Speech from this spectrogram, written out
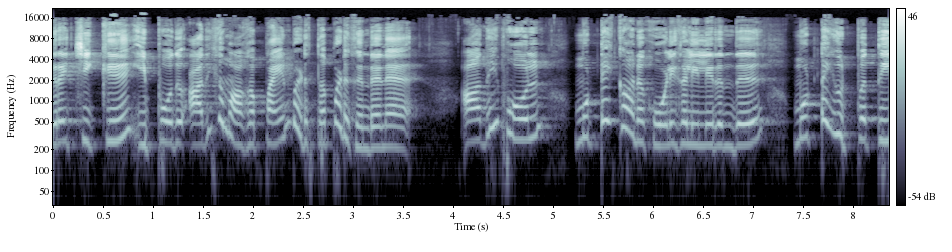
இறைச்சிக்கு இப்போது அதிகமாக பயன்படுத்தப்படுகின்றன. அதேபோல் முட்டைக்கான கோழிகளிலிருந்து முட்டை உற்பத்தி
